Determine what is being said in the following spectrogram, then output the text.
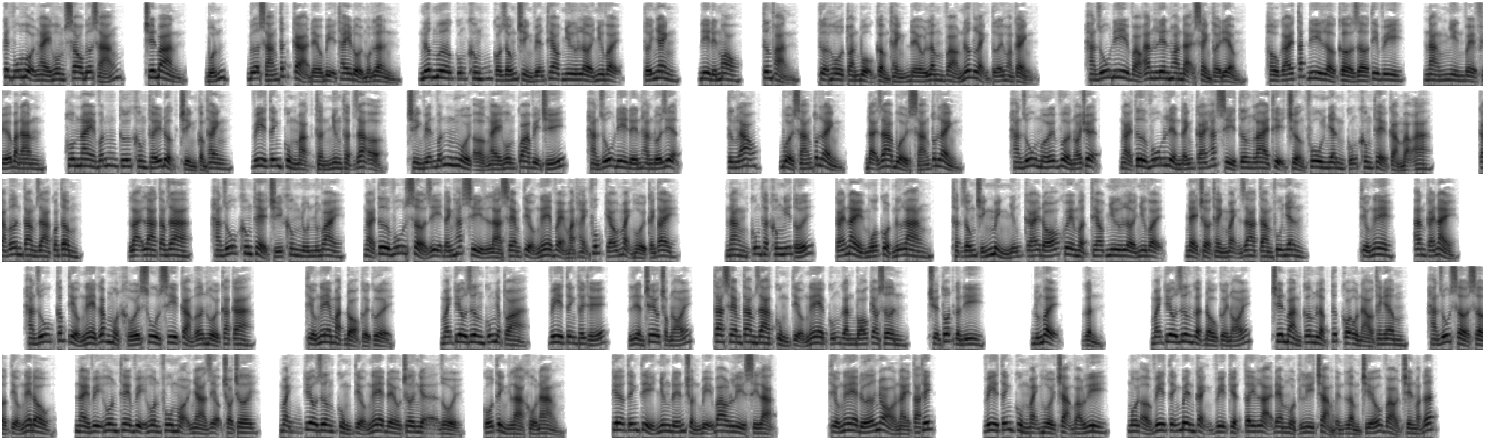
Kết vũ hội ngày hôm sau bữa sáng, trên bàn, bốn, bữa sáng tất cả đều bị thay đổi một lần, nước mưa cũng không có giống trình viễn theo như lời như vậy, tới nhanh, đi đến mau, tương phản, tựa hồ toàn bộ cẩm thành đều lâm vào nước lạnh tới hoàn cảnh. Hàn Dũ đi vào ăn liên hoan đại sảnh thời điểm, hầu gái tắt đi lờ cờ giờ TV, nàng nhìn về phía bàn ăn, hôm nay vẫn cứ không thấy được trình cẩm thanh, vi tĩnh cùng mạc thần nhưng thật ra ở, trình viễn vẫn ngồi ở ngày hôm qua vị trí, Hàn Dũ đi đến hắn đối diện. Từng lão, buổi sáng tốt lành, đại gia buổi sáng tốt lành. Hàn Dũ mới vừa nói chuyện, ngải tư vũ liền đánh cái hắt xì tương lai thị trưởng phu nhân cũng không thể cảm bạo a. Cảm ơn tam gia quan tâm. Lại là tam gia, Hàn Dũ không thể chí không nhún nhún vai, ngải tư vũ sở dĩ đánh hắt xì là xem tiểu nghe vẻ mặt hạnh phúc kéo mạnh hồi cánh tay. Nàng cũng thật không nghĩ tới, cái này múa cột nữ lang, thật giống chính mình những cái đó khuê mật theo như lời như vậy, nhảy trở thành mạnh gia tam phu nhân. Tiểu nghe, ăn cái này. Hàn Dũ cấp tiểu nghe gấp một khối sushi cảm ơn hồi ca ca. Tiểu nghe mặt đỏ cười cười. Mạnh tiêu dương cũng nhập tòa, vi tinh thấy thế, liền trêu chọc nói, ta xem tam gia cùng tiểu nghe cũng gắn bó keo sơn, chuyện tốt gần đi. Đúng vậy, gần. Mạnh tiêu dương gật đầu cười nói, trên bàn cơm lập tức có ồn ào thanh âm, hàn rũ sờ sờ tiểu nghe đầu, này vị hôn thê vị hôn phu mọi nhà rượu trò chơi, mạnh tiêu dương cùng tiểu nghe đều chơi nghệ rồi, cố tình là khổ nàng. kia tĩnh tỉ nhưng đến chuẩn bị bao lì xì lạc. Tiểu nghe đứa nhỏ này ta thích. Vi tĩnh cùng mạnh hồi chạm vào ly, ngồi ở vi tĩnh bên cạnh vi kiệt tây lại đem một ly chạm bình lầm chiếu vào trên mặt đất.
